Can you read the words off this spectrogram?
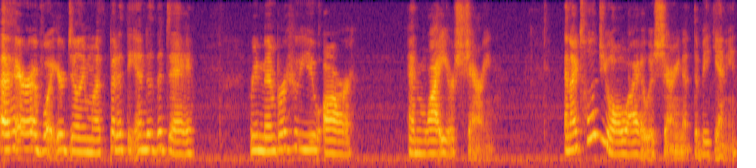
a hair of what you're dealing with. But at the end of the day, remember who you are and why you're sharing. And I told you all why I was sharing at the beginning.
